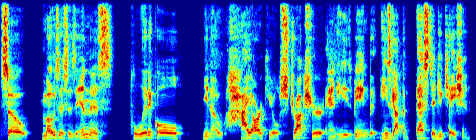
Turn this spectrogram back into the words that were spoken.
So Moses is in this political, you know, hierarchical structure and he's being the, he's got the best education.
